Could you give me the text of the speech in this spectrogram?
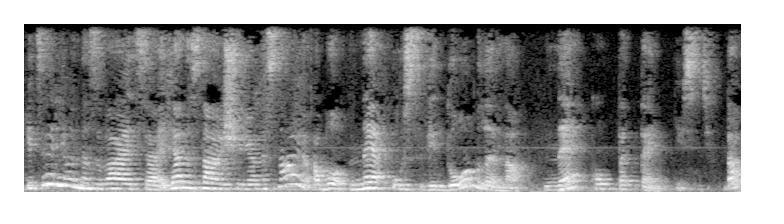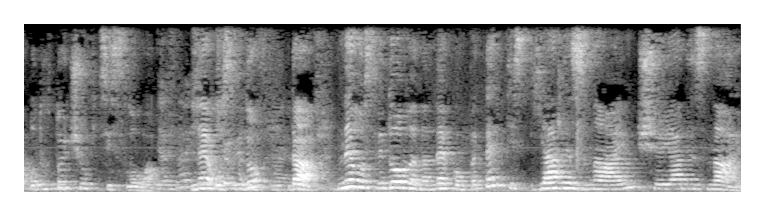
І цей рівень називається Я не знаю, що я не знаю, або неусвідомлена некомпетентність. Да? От хто чув ці слова? Не да. Неусвідомлена некомпетентність. Я не знаю, що я не знаю.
